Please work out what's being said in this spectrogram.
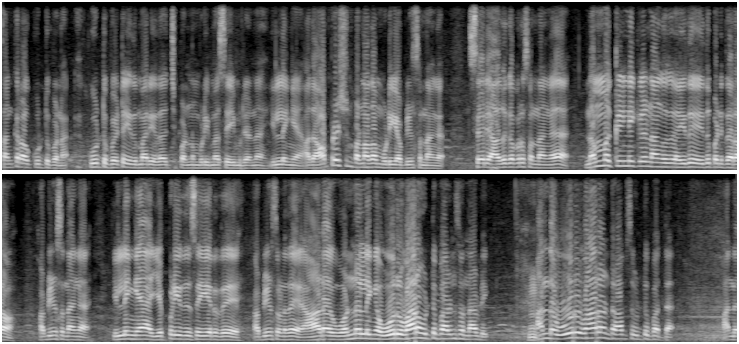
சங்கராவை கூட்டு போனேன். கூட்டு போயிட்டு இது மாதிரி ஏதாச்சும் பண்ண முடியுமா செய்ய முடியாதுன்னு இல்லைங்க. அது ஆப்ரேஷன் பண்ணால் தான் முடியும் அப்படின்னு சொன்னாங்க. சரி அதுக்கப்புறம் சொன்னாங்க நம்ம கிளினிக்கில் நாங்கள் இது இது பண்ணி தரோம் அப்படின்னு சொன்னாங்க. இல்லைங்க எப்படி இது செய்யறது அப்படின்னு சொன்னது ஆட ஒன்றும் இல்லைங்க ஒரு வாரம் விட்டு பாருன்னு சொன்னா அப்படி. அந்த ஒரு வாரம் ட்ராப்ஸ் விட்டு பார்த்தேன். அந்த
